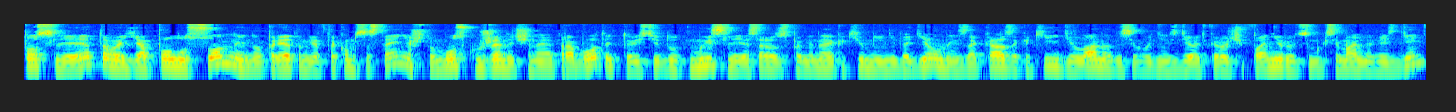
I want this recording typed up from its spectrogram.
После этого я полусонный, но при этом я в таком состоянии, что мозг уже начинает работать, то есть идут мысли, я сразу вспоминаю, какие у меня недоделанные заказы, какие дела надо сегодня сделать. Короче, планируется максимально весь день.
